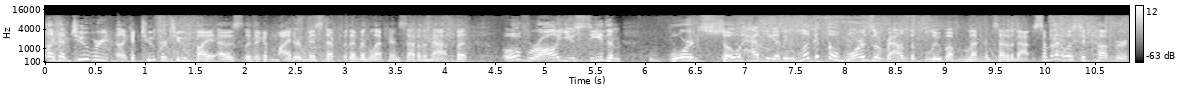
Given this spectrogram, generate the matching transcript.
like a two for like a two for two fight. I was like a minor misstep for them in the left hand side of the map, but overall you see them ward so heavily. I mean, look at the wards around the blue buff on the left hand side of the map. Some of that was to cover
